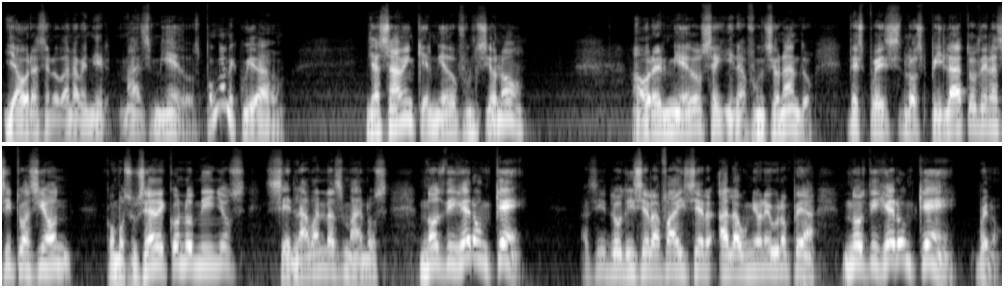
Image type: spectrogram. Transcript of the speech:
y ahora se nos van a venir más miedos. Pónganle cuidado. Ya saben que el miedo funcionó. Ahora el miedo seguirá funcionando. Después los pilatos de la situación, como sucede con los niños, se lavan las manos. Nos dijeron que, así lo dice la Pfizer a la Unión Europea, nos dijeron que bueno,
